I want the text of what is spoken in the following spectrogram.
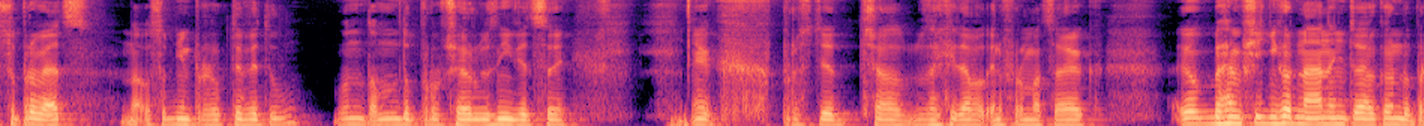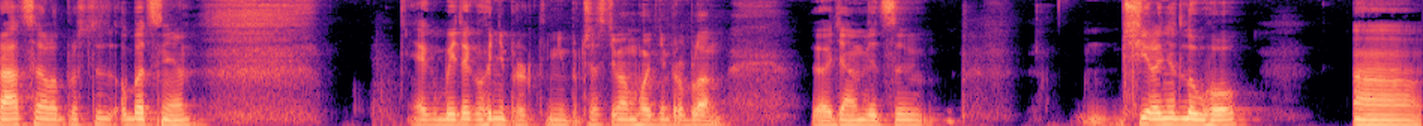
Super věc na osobní produktivitu. On tam doporučuje různé věci, jak prostě třeba zachytávat informace, jak jo, během všedního dne, není to jako do práce, ale prostě obecně jak být jako hodně produktivní, protože s tím mám hodně problém. Já dělám věci šíleně dlouho a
